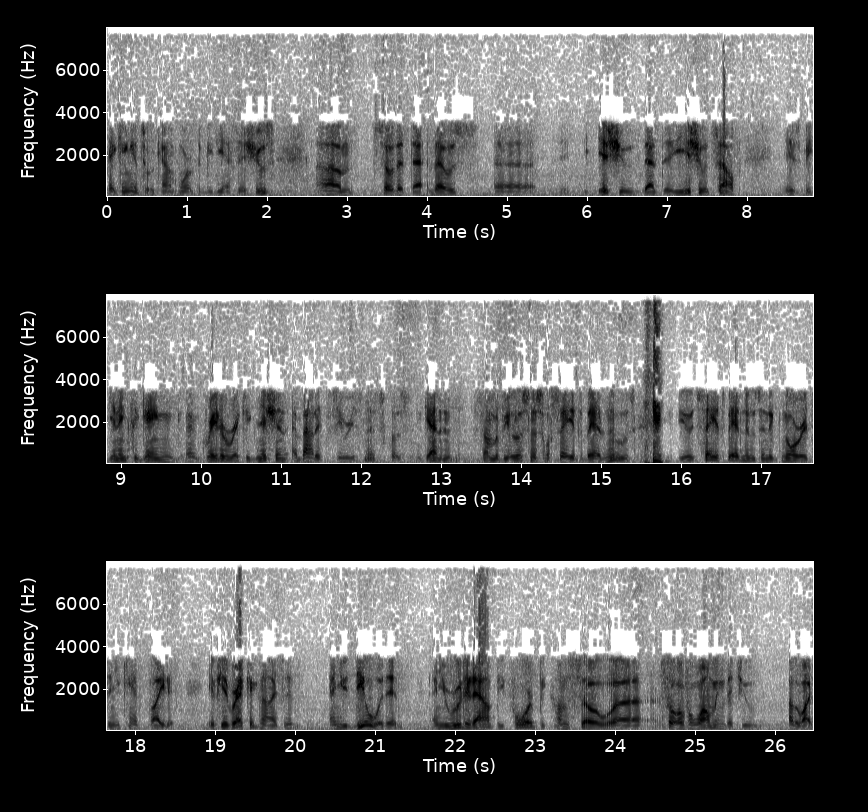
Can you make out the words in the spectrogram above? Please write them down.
taking into account more of the BDS issues, um, so that, that those uh, issue that the issue itself is beginning to gain uh, greater recognition about its seriousness because again some of your listeners will say it's bad news. If you say it's bad news and ignore it then you can't fight it. If you recognize it and you deal with it and you root it out before it becomes so uh, so overwhelming that you otherwise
